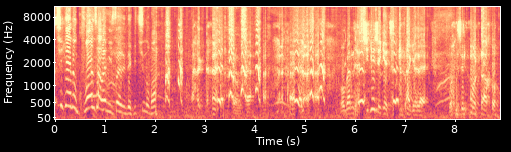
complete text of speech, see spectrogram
시계는 구한 사람이 있어야 되는데 미친놈아 뭐 맨날 시계 시계 하길래 뭔지 모르라고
